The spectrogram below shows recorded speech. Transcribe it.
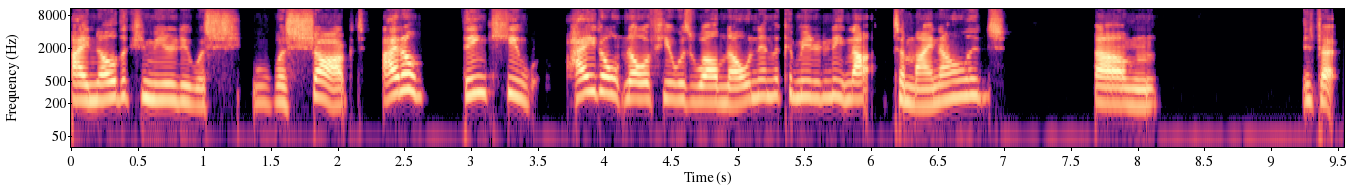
I know the community was sh- was shocked. I don't think he. I don't know if he was well known in the community, not to my knowledge. Um, in fact,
